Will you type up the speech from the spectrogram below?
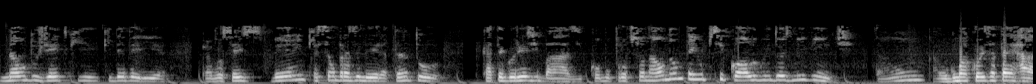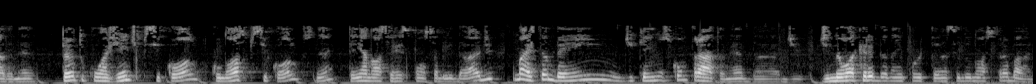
não do jeito que, que deveria. Para vocês verem que são brasileira, tanto categorias de base como profissional, não tem um psicólogo em 2020. Então, alguma coisa está errada, né? Tanto com a gente psicólogo, com nós psicólogos, né? Tem a nossa responsabilidade, mas também de quem nos contrata, né? Da, de, de não acreditar na importância do nosso trabalho.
